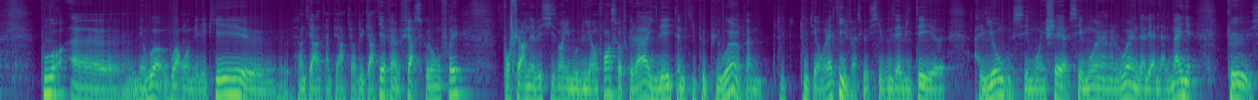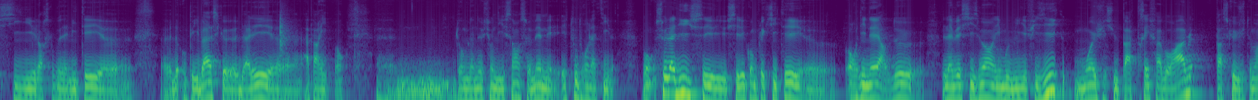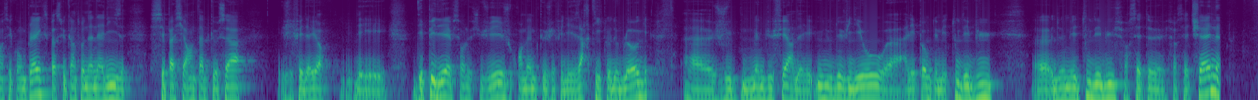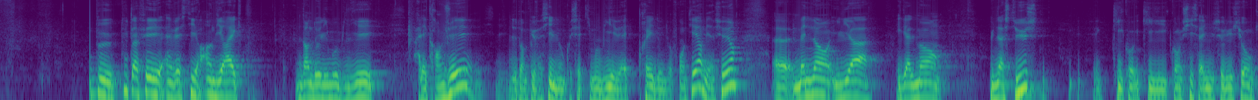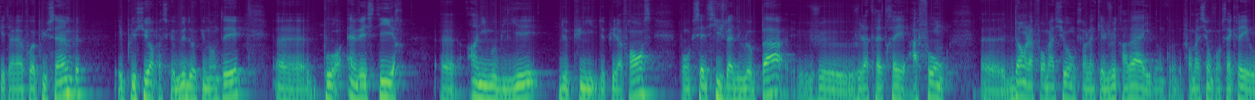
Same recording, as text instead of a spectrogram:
pour voir, où on met les pieds, sentir la température du quartier, faire ce que l'on ferait pour faire un investissement immobilier en France, sauf que là, il est un petit peu plus loin, enfin, tout, est relatif, parce que si vous habitez à Lyon, c'est moins cher, c'est moins loin d'aller en Allemagne que si, lorsque vous habitez euh, euh, au Pays Basque, d'aller euh, à Paris. Bon. donc la notion de distance même est, toute relative. Bon, cela dit, c'est les complexités ordinaires de l'investissement en immobilier physique. Moi, je ne suis pas très favorable, parce que justement c'est complexe, parce que quand on analyse, c'est pas si rentable que ça, j'ai fait d'ailleurs des, PDF sur le sujet, je crois même que j'ai fait des articles de blog, euh, j'ai même dû faire une ou deux vidéos euh, à, l'époque de mes tout débuts, euh, de mes tout débuts sur cette, sur cette chaîne. On peut tout à fait investir en direct dans de l'immobilier à l'étranger, d'autant plus facile donc que cet immobilier va être près de nos frontières, bien sûr. maintenant, il y a également une astuce qui, consiste à une solution qui est à la fois plus simple et plus sûre parce que mieux documentée euh, pour investir euh, en immobilier depuis, depuis la France. Bon, celle-ci, je ne la développe pas, je, la traiterai à fond dans la formation sur laquelle je travaille, donc formation consacrée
